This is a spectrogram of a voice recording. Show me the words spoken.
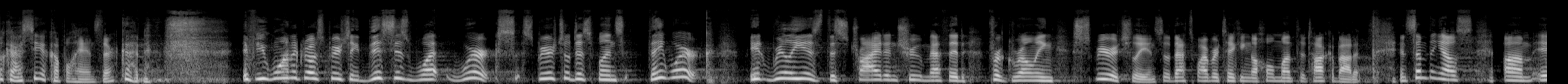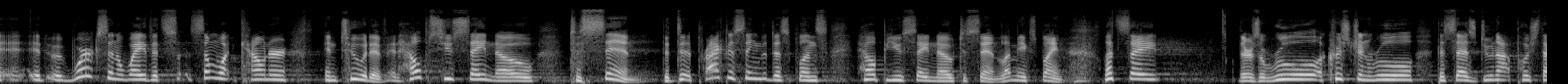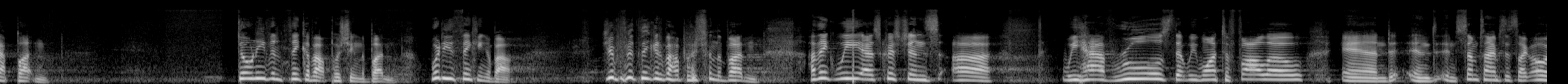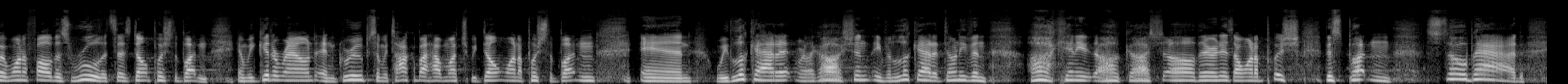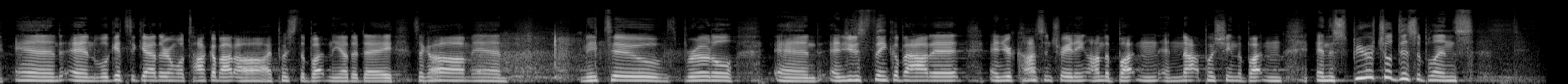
Okay, I see a couple hands there. Good. If you want to grow spiritually, this is what works. Spiritual disciplines, they work. It really is this tried and true method for growing spiritually. And so that's why we're taking a whole month to talk about it. And something else, um, it, it, it works in a way that's somewhat counterintuitive. It helps you say no to sin. The di- practicing the disciplines help you say no to sin. Let me explain. Let's say there's a rule, a Christian rule, that says do not push that button. Don't even think about pushing the button. What are you thinking about? You're thinking about pushing the button. I think we as Christians, uh, we have rules that we want to follow, and, and, and sometimes it's like, oh, I want to follow this rule that says don't push the button. And we get around in groups and we talk about how much we don't want to push the button, and we look at it and we're like, oh, I shouldn't even look at it. Don't even, oh, I can't even, oh gosh, oh, there it is. I want to push this button so bad. And, and we'll get together and we'll talk about, oh, I pushed the button the other day. It's like, oh man. Me too. It's brutal. And, and you just think about it and you're concentrating on the button and not pushing the button. And the spiritual disciplines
